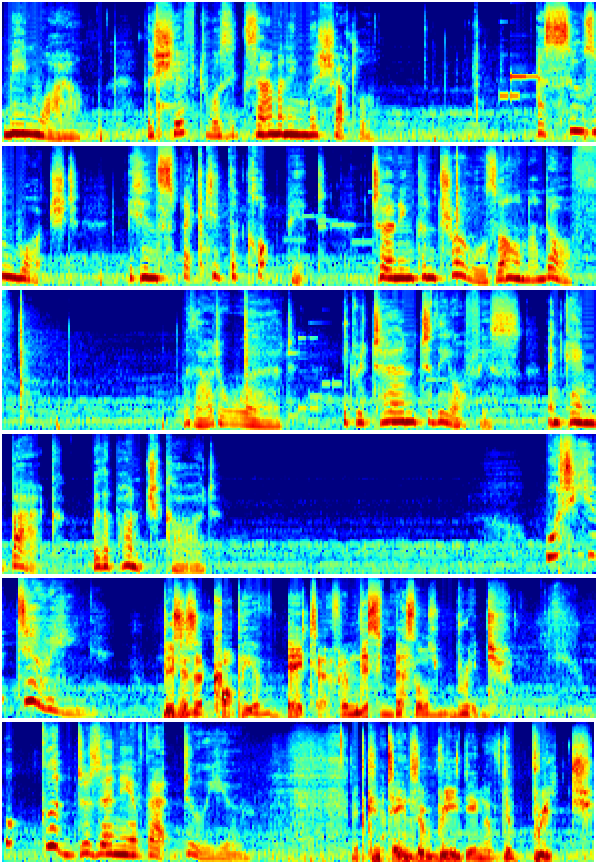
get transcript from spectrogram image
Meanwhile, the shift was examining the shuttle. As Susan watched, it inspected the cockpit, turning controls on and off. Without a word, it returned to the office and came back with a punch card. What are you doing? This is a copy of data from this vessel's bridge. What good does any of that do you? It contains a reading of the breach,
